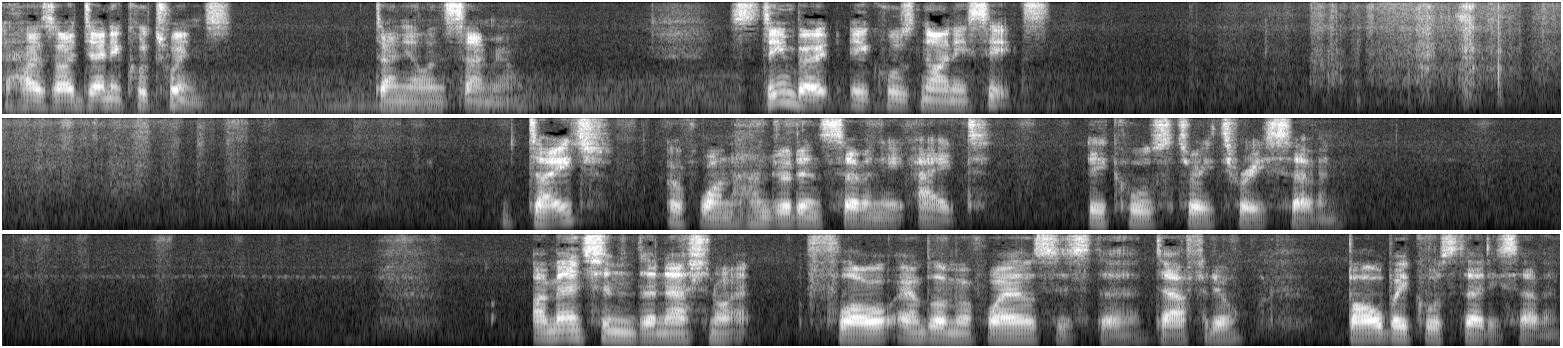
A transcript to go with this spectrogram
It has identical twins, Daniel and Samuel. Steamboat equals 96. Date of 178 equals 337. I mentioned the national floral emblem of Wales is the daffodil. Bulb equals 37.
